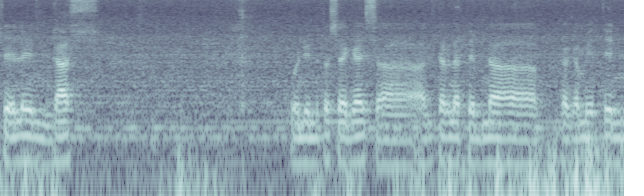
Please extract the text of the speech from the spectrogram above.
shellin gas. Kunin ito siya guys sa alternative na gagamitin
